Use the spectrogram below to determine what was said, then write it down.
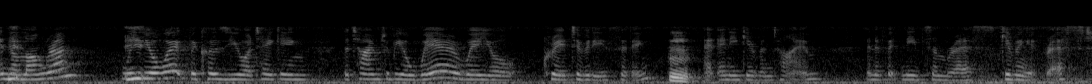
in the long run with Ye- your work because you are taking the time to be aware where your creativity is sitting Mm. at any given time, and if it needs some rest, giving it rest,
